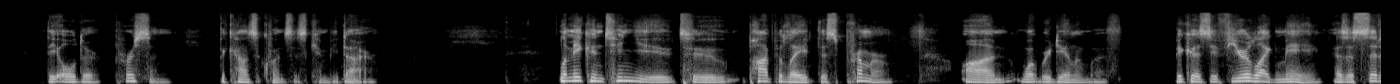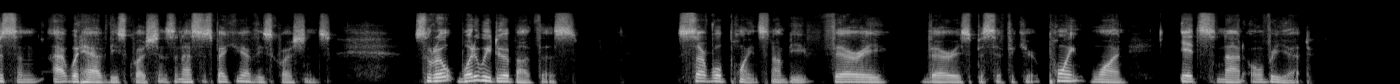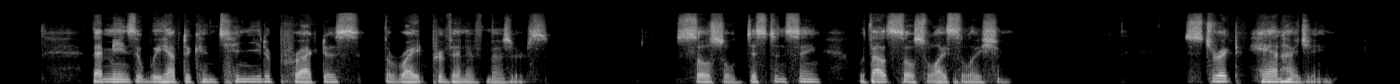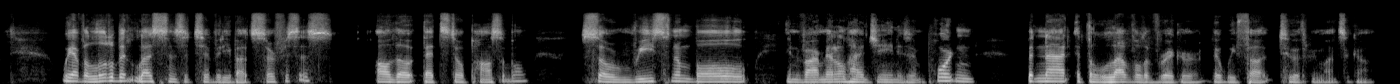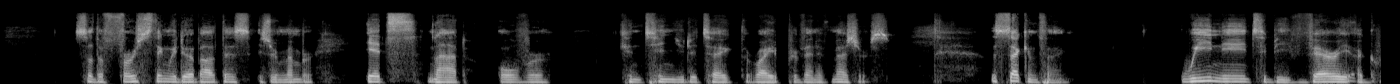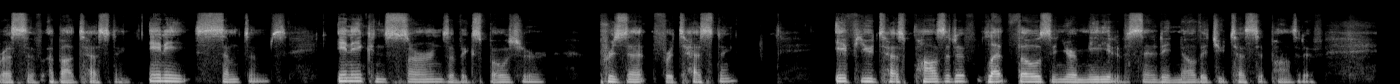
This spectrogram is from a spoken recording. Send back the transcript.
the older person, the consequences can be dire. Let me continue to populate this primer on what we're dealing with. Because if you're like me, as a citizen, I would have these questions, and I suspect you have these questions. So what do we do about this? Several points, and I'll be very, very specific here. Point one, it's not over yet. That means that we have to continue to practice the right preventive measures. Social distancing without social isolation. Strict hand hygiene. We have a little bit less sensitivity about surfaces, although that's still possible. So reasonable environmental hygiene is important, but not at the level of rigor that we thought two or three months ago. So the first thing we do about this is remember, it's not over. Continue to take the right preventive measures. The second thing, we need to be very aggressive about testing. Any symptoms, any concerns of exposure, present for testing. If you test positive, let those in your immediate vicinity know that you tested positive.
